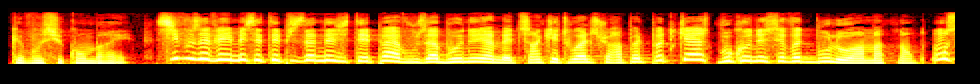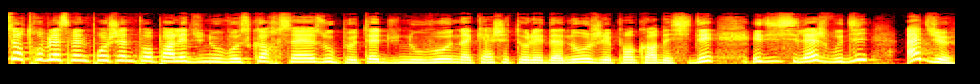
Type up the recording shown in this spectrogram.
que vous succomberez. Si vous avez aimé cet épisode, n'hésitez pas à vous abonner, à mettre 5 étoiles sur Apple Podcast. Vous connaissez votre boulot hein, maintenant. On se retrouve la semaine prochaine pour parler du nouveau Scorsese ou peut-être du nouveau Nakash et Toledano, j'ai pas encore décidé. Et d'ici là, je vous dis adieu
